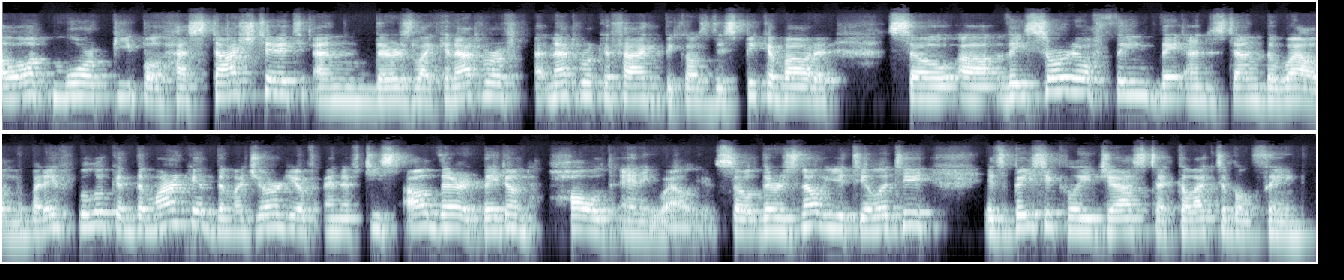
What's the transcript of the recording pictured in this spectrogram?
a lot more people has touched it and there's like a network a network effect because they speak about it. So uh, they sort of think they understand the value. But if we look at the market the majority of nfts out there they don't hold any value. So there's no utility. It's basically just a collectible thing.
